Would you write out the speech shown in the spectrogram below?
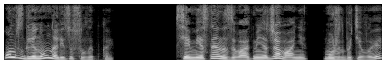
Он взглянул на Лизу с улыбкой. Все местные называют меня Джованни. Может быть, и вы?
